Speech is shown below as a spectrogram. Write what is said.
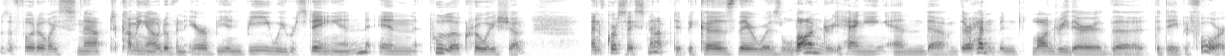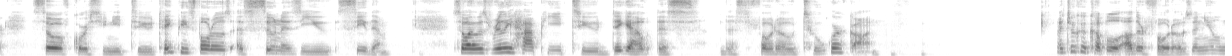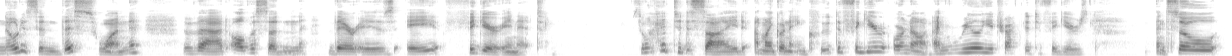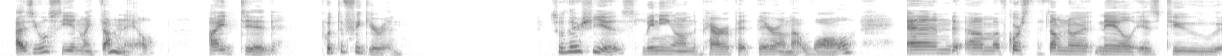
was a photo I snapped coming out of an Airbnb we were staying in in Pula, Croatia. And of course, I snapped it because there was laundry hanging, and um, there hadn't been laundry there the, the day before. So, of course, you need to take these photos as soon as you see them. So, I was really happy to dig out this, this photo to work on. I took a couple other photos, and you'll notice in this one that all of a sudden there is a figure in it. So I had to decide, am I going to include the figure or not? I'm really attracted to figures. And so, as you will see in my thumbnail, I did put the figure in. So there she is, leaning on the parapet there on that wall. And um, of course, the thumbnail is to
